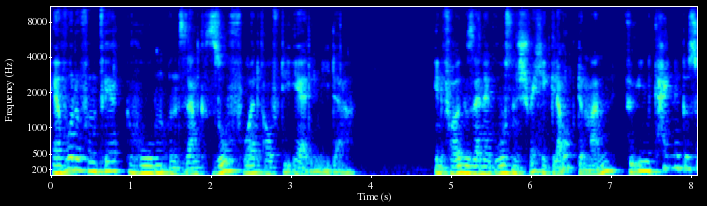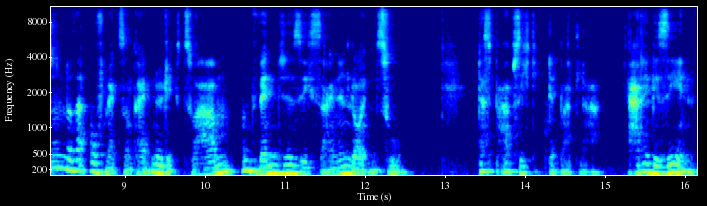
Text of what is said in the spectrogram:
Er wurde vom Pferd gehoben und sank sofort auf die Erde nieder. Infolge seiner großen Schwäche glaubte man, für ihn keine besondere Aufmerksamkeit nötig zu haben und wendete sich seinen Leuten zu. Das beabsichtigte Butler. Er hatte gesehen,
